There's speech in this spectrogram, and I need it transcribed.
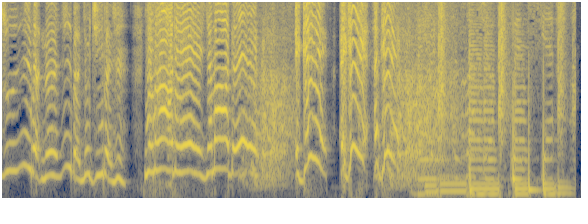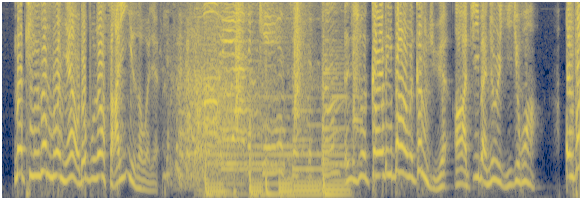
说日本呢，日本就基本是呀妈的呀妈的，again again again。妈听这么多年，我都不知道啥意思，我这。人家说高丽棒子更绝啊，基本就是一句话，欧巴，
